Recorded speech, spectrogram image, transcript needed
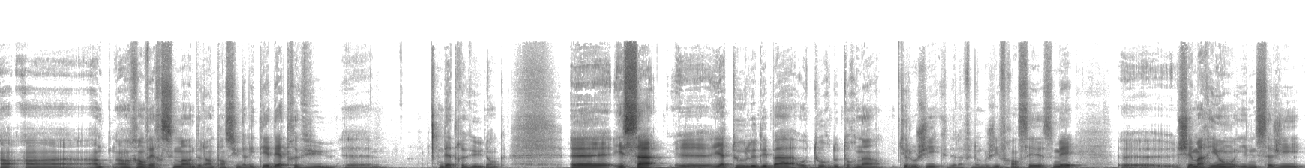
un, renversement de l'intentionnalité, d'être vu, d'être vu donc. et ça, il y a tout le débat autour du tournant théologique de la phénoménologie française, mais euh, chez Marion, il s'agit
